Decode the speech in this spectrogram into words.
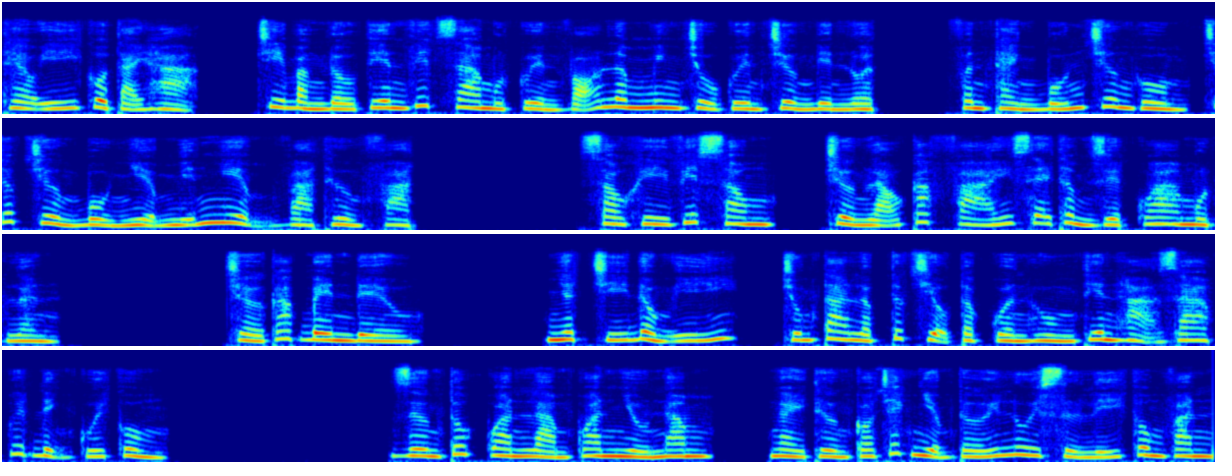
Theo ý của tại hạ, chỉ bằng đầu tiên viết ra một quyền võ lâm minh chủ quyền trường điển luật, phân thành bốn chương gồm chấp trường bổ nhiệm miễn nhiệm và thường phạt. Sau khi viết xong, trường lão các phái sẽ thẩm duyệt qua một lần. Chờ các bên đều nhất trí đồng ý, chúng ta lập tức triệu tập quần hùng thiên hạ ra quyết định cuối cùng. Dương Túc Quan làm quan nhiều năm, ngày thường có trách nhiệm tới lui xử lý công văn,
